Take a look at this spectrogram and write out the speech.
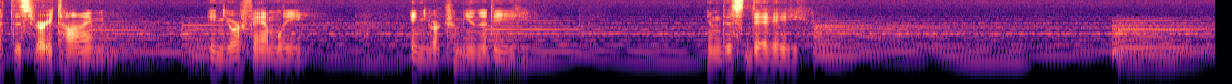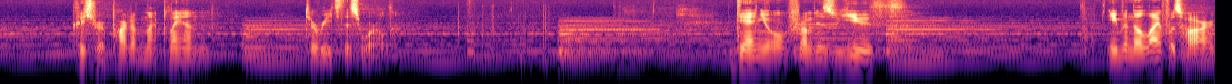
at this very time in your family in your community, in this day. Because you're a part of my plan to reach this world. Daniel, from his youth, even though life was hard,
